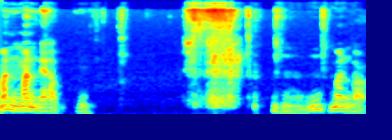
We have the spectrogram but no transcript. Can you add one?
มันมันนะครับมันครับ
